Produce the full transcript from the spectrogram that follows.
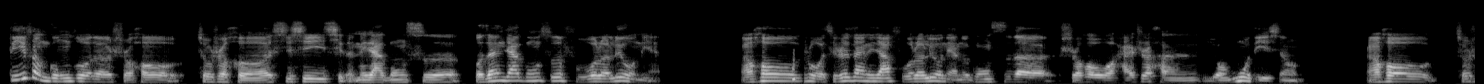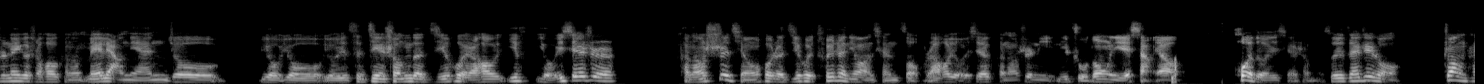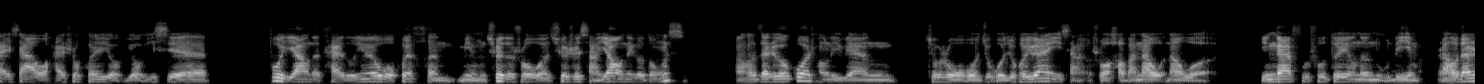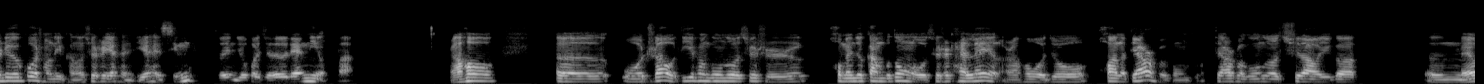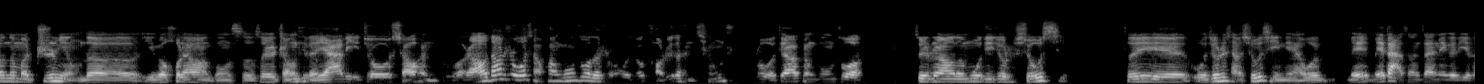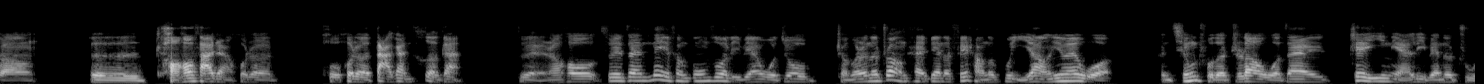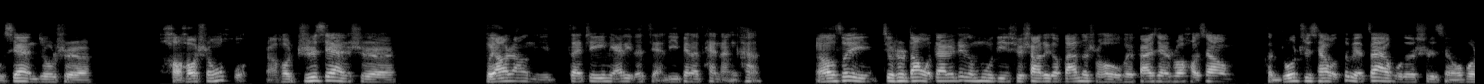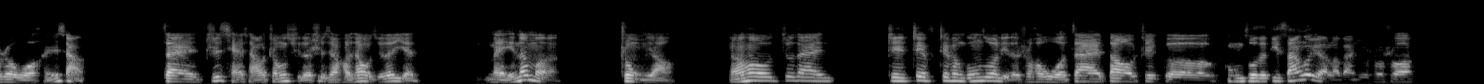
第一份工作的时候就是和西西一起的那家公司，我在那家公司服务了六年，然后就是我其实，在那家服务了六年的公司的时候，我还是很有目的性，然后。就是那个时候，可能每两年你就有有有一次晋升的机会，然后一有一些是可能事情或者机会推着你往前走，然后有一些可能是你你主动也想要获得一些什么，所以在这种状态下，我还是会有有一些不一样的态度，因为我会很明确的说，我确实想要那个东西，然后在这个过程里边，就是我我就我就会愿意想说，好吧，那我那我。应该付出对应的努力嘛，然后但是这个过程里可能确实也很也很辛苦，所以你就会觉得有点拧巴。然后，呃，我知道我第一份工作确实后面就干不动了，我确实太累了，然后我就换了第二份工作。第二份工作去到一个，嗯，没有那么知名的一个互联网公司，所以整体的压力就小很多。然后当时我想换工作的时候，我就考虑的很清楚，说我第二份工作最重要的目的就是休息。所以我就是想休息一年，我没没打算在那个地方，呃，好好发展或者或或者大干特干，对，然后所以在那份工作里边，我就整个人的状态变得非常的不一样，因为我很清楚的知道我在这一年里边的主线就是好好生活，然后支线是不要让你在这一年里的简历变得太难看。然后，所以就是当我带着这个目的去上这个班的时候，我会发现说，好像很多之前我特别在乎的事情，或者我很想在之前想要争取的事情，好像我觉得也没那么重要。然后就在这这这份工作里的时候，我在到这个工作的第三个月，老板就说说，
